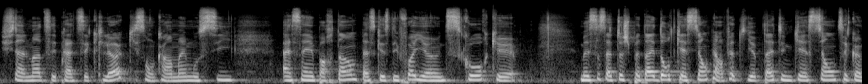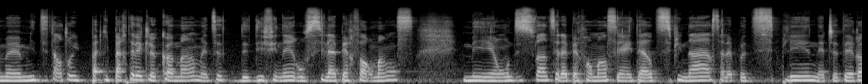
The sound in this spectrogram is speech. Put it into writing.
finalement de ces pratiques-là, qui sont quand même aussi assez importantes, parce que des fois, il y a un discours que mais ça, ça touche peut-être d'autres questions. Puis en fait, il y a peut-être une question, tu sais, comme euh, Midi, tantôt, il, partait avec le comment, mais tu sais, de définir aussi la performance. Mais on dit souvent, tu sais, la performance est interdisciplinaire, ça n'a pas de discipline, etc.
